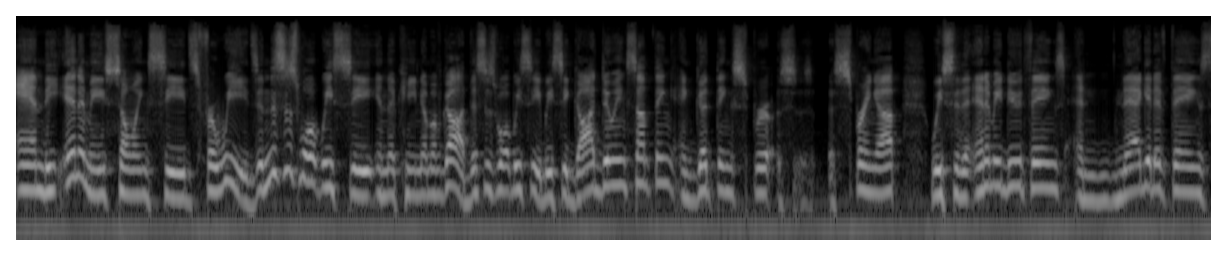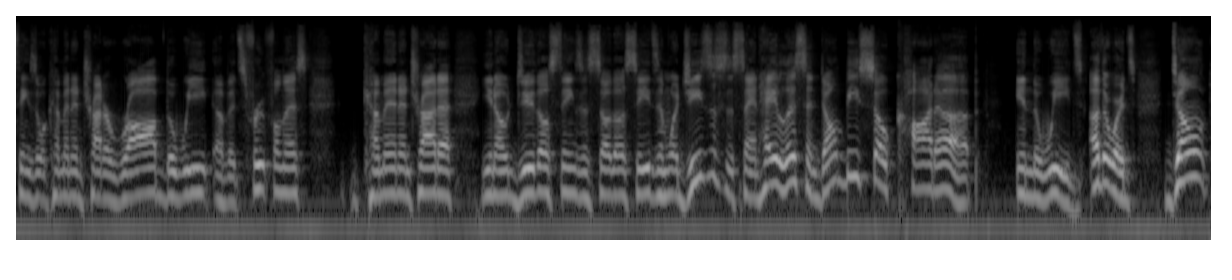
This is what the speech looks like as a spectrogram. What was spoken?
and the enemy sowing seeds for weeds. And this is what we see in the kingdom of God. This is what we see. We see God doing something and good things spr- spring up. We see the enemy do things and negative things, things that will come in and try to rob the wheat of its fruitfulness. Come in and try to, you know, do those things and sow those seeds. And what Jesus is saying, hey, listen, don't be so caught up in the weeds. Other words, don't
